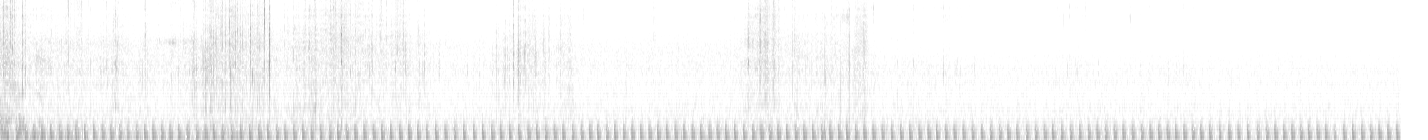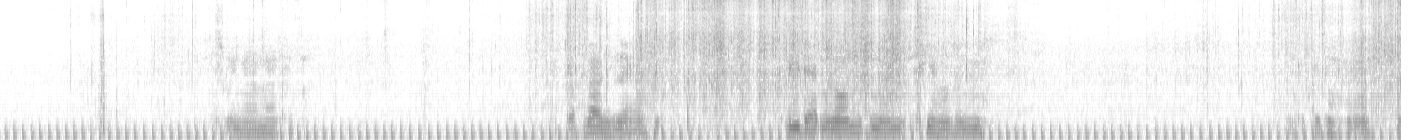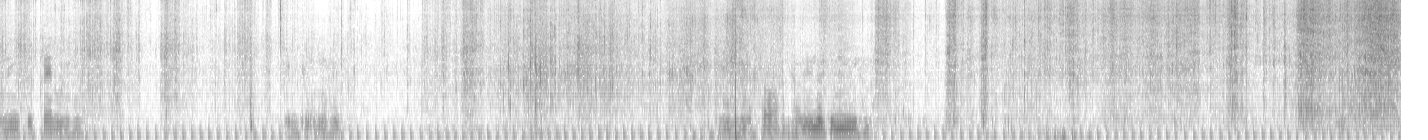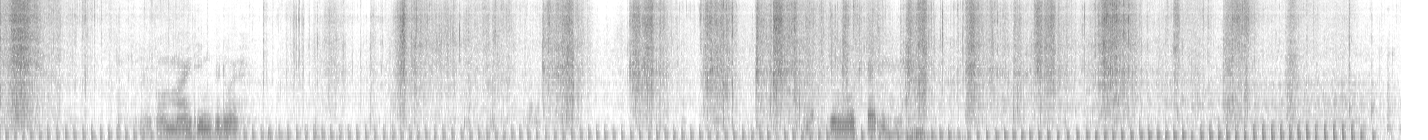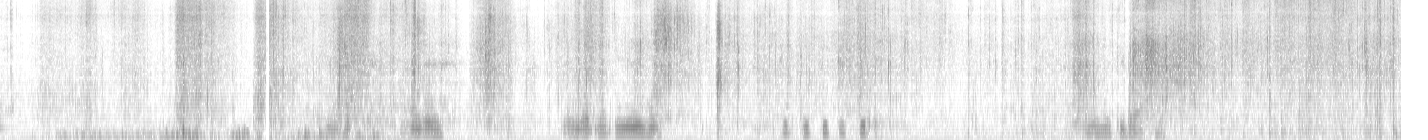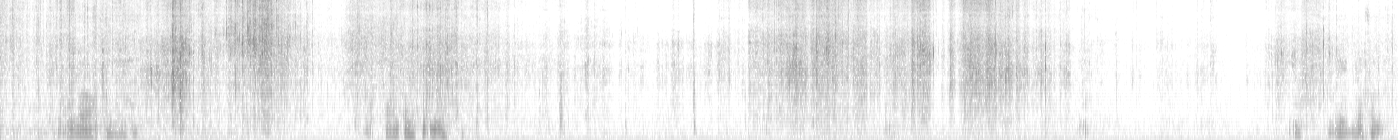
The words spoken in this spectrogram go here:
นะครับ วยงามมากกลับบ้านอยู่แล้วดีแดดมันร้อนประมาณเที่ยงแล้วนะก็ต้องหาหาในตัวแป้นนะครับเป็นถุงนะครับต้องหาต่อแถวนี้น่าจะมีครับแล้วก็ไม้ทิ้งไปด้วย yang hutan Ini tidak. Tidak. Tangkap ini. second.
